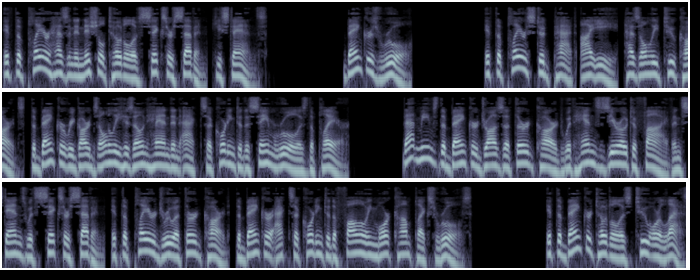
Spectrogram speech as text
If the player has an initial total of 6 or 7, he stands. Banker's rule if the player stood pat i.e., has only two cards, the banker regards only his own hand and acts according to the same rule as the player. That means the banker draws a third card with hands 0 to 5 and stands with 6 or 7. If the player drew a third card, the banker acts according to the following more complex rules. If the banker total is 2 or less,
